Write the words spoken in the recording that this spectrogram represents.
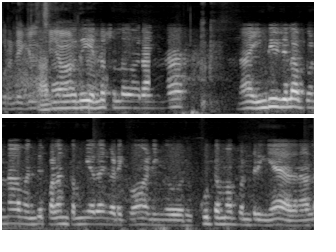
ஒரு நெகிழ்ச்சியாக அதாவது என்ன சொல்ல வராங்கன்னா நான் இண்டிவிஜுவலா பண்ணா வந்து பலன் கம்மியா தான் கிடைக்கும். நீங்க ஒரு கூட்டமா பண்றீங்க. அதனால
